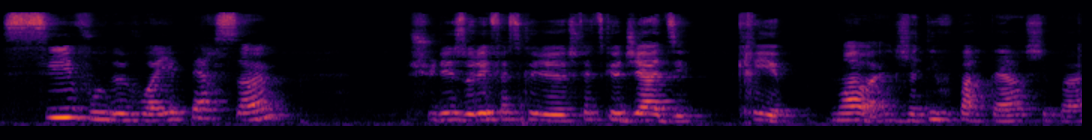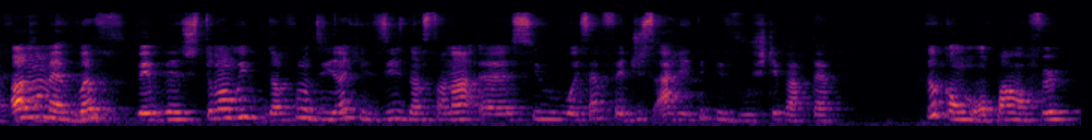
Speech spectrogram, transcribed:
Si vous ne voyez personne, je suis désolée, faites ce que, faites ce que Jay a dit. Criez. Ouais, ouais, jetez-vous par terre, je sais pas. Oh non, mais ouais, justement, oui, dans le fond, on dirait qu'ils disent, dans ce temps-là, euh, si vous voyez ça, vous faites juste arrêter puis vous vous jetez par terre. C'est comme quand on, on part en feu.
